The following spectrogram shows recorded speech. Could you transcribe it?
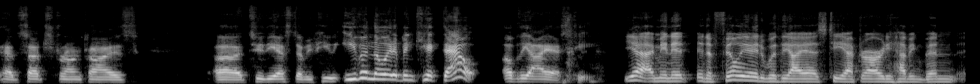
had such strong ties uh, to the SWP, even though it had been kicked out of the IST. Yeah, I mean it. It affiliated with the IST after already having been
